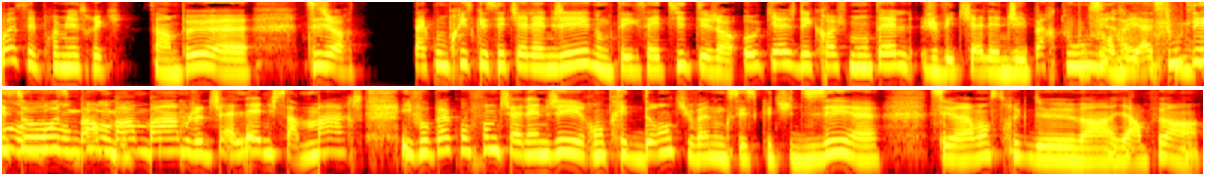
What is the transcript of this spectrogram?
Ouais, c'est le premier truc. C'est un peu, euh, tu sais, genre, T'as compris ce que c'est challenger, donc t'es excited, t'es genre ok je décroche mon tel, je vais challenger partout, j'en mets à toutes les sauces, bam bam bam, je challenge, ça marche. Il faut pas confondre challenger et rentrer dedans, tu vois. Donc c'est ce que tu disais, euh, c'est vraiment ce truc de, ben il y a un peu un,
